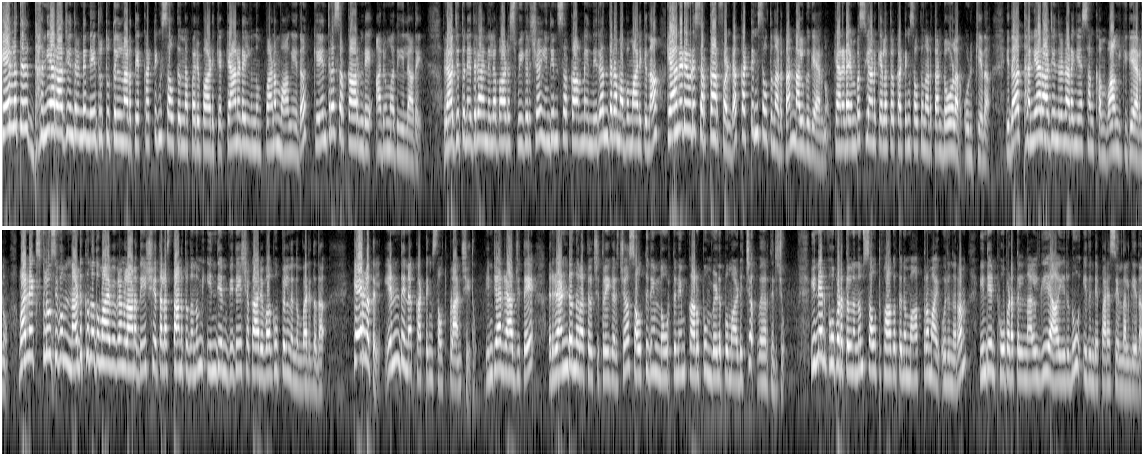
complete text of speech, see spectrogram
കേരളത്തിൽ ധന്യ രാജേന്ദ്രന്റെ നേതൃത്വത്തിൽ നടത്തിയ കട്ടിംഗ് സൗത്ത് എന്ന പരിപാടിക്ക് കാനഡയിൽ നിന്നും പണം വാങ്ങിയത് കേന്ദ്ര സർക്കാരിന്റെ അനുമതിയില്ലാതെ. രാജ്യത്തിനെതിരായ നിലപാട് സ്വീകരിച്ച് ഇന്ത്യൻ സർക്കാരിനെ നിരന്തരം അപമാനിക്കുന്ന കാനഡയുടെ സർക്കാർ ഫണ്ട് കട്ടിംഗ് സൗത്ത് നടത്താൻ നൽകുകയായിരുന്നു. കാനഡ എംബസിയാണ് കേരളത്തിൽ കട്ടിംഗ് സൗത്ത് നടത്താൻ ഡോളർ ഒഴുക്കിയത്. ഇത് ധന്യ രാജേന്ദ്രൻ അടങ്ങിയ സംഘം വാങ്ങിക്കുകയായിരുന്നു. വൻ എക്സ്ക്ലൂസീവും നടുക്കുന്നതുമായ വിവരങ്ങളാണ് ദേശീയ തലസ്ഥാനത്തു നിന്നും ഇന്ത്യൻ വിദേശകാര്യ വകുപ്പിൽ നിന്നും വരുന്നത്. കേരളത്തിൽ എന്തിന് കട്ടിംഗ് സൗത്ത് പ്ലാൻ ചെയ്തു? ഇന്ത്യൻ രാജ്യത്തെ രണ്ട് നിറത്തിൽ ചിത്രീകരിച്ച് സൗത്തിനെയും നോർത്തിനെയും കറുപ്പും വെളുപ്പും അടിച്ച് വേർതിരിച്ചു. ഇന്ത്യൻ ഭൂപടത്തിൽ നിന്നും സൗത്ത് ഭാഗത്തിന് മാത്രമായി ഒരു നിറം ഇന്ത്യൻ ഭൂപടത്തിൽ നൽകിയായിരുന്നു ഇതിന്റെ പരസ്യം നൽകിയത്.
